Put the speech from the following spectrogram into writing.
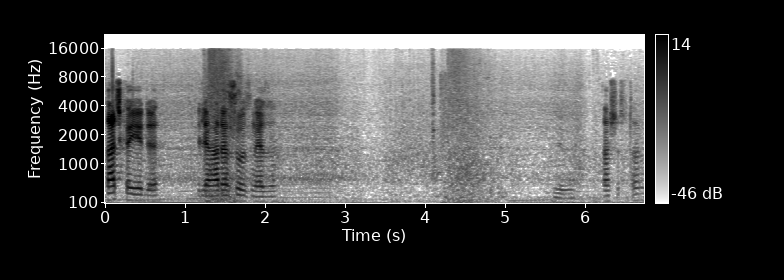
Тачка їде біля гаражу знизу. В нашу сторону.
